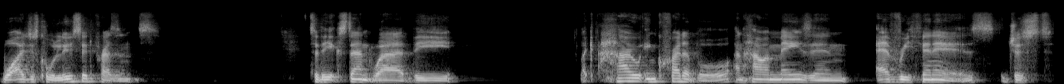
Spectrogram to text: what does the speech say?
what I just call lucid presence, to the extent where the like how incredible and how amazing everything is just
